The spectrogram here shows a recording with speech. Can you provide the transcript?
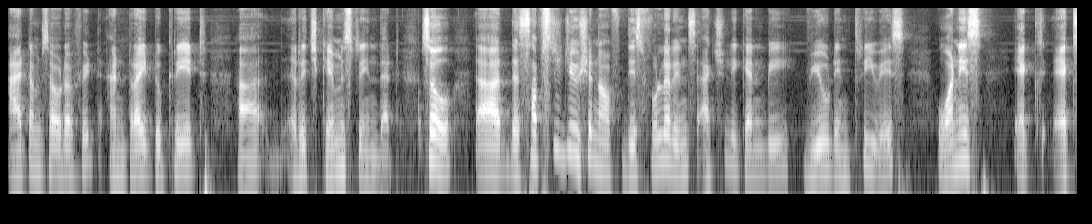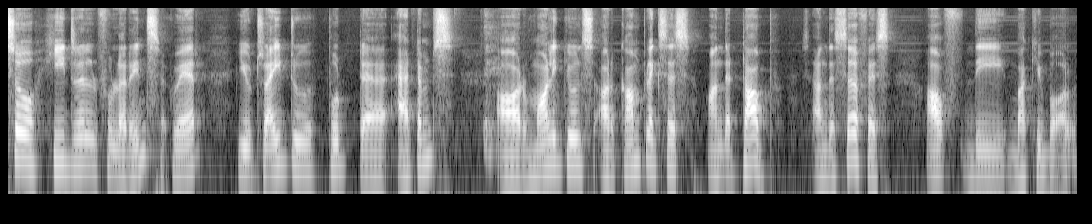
atoms out of it and try to create uh, rich chemistry in that. So, uh, the substitution of these fullerenes actually can be viewed in three ways. One is ex exohedral fullerenes where you try to put uh, atoms or molecules or complexes on the top on the surface of the buckyball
